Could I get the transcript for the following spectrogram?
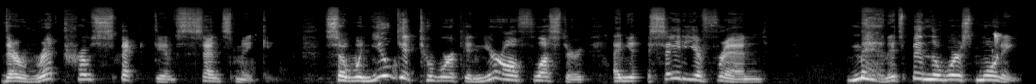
They're retrospective sense making so when you get to work and you're all flustered and you say to your friend man it's been the worst morning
